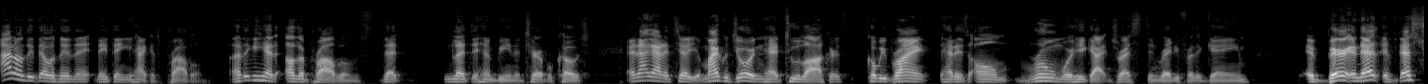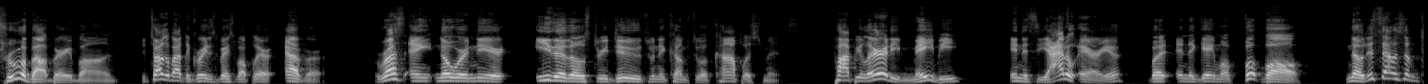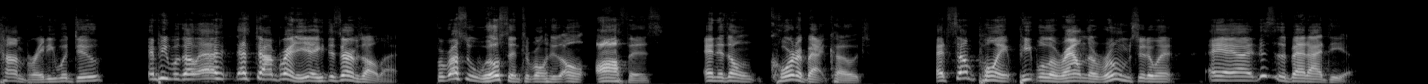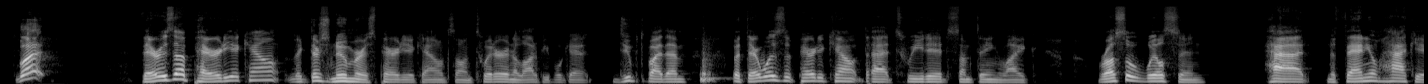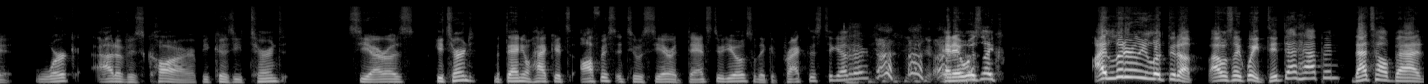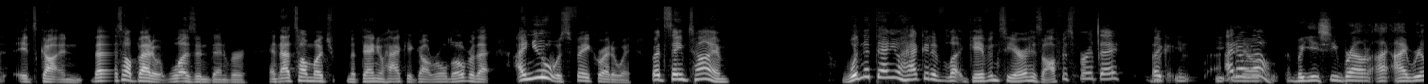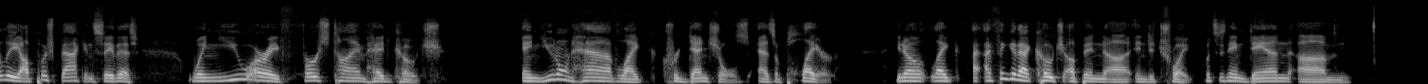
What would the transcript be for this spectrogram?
I don't think that was Nathaniel Hackett's problem. I think he had other problems that led to him being a terrible coach. And I got to tell you, Michael Jordan had two lockers. Kobe Bryant had his own room where he got dressed and ready for the game. If Barry and that if that's true about Barry Bonds, you talk about the greatest baseball player ever. Russ ain't nowhere near either of those three dudes when it comes to accomplishments. Popularity, maybe in the Seattle area, but in the game of football, no. This sounds like something Tom Brady would do. And people go, eh, that's Tom Brady. Yeah, he deserves all that. For Russell Wilson to run his own office and his own quarterback coach, at some point, people around the room should have went, hey, uh, this is a bad idea. But there is a parody account. Like there's numerous parody accounts on Twitter, and a lot of people get duped by them. But there was a parody account that tweeted something like Russell Wilson had Nathaniel Hackett work out of his car because he turned Ciara's he turned Nathaniel Hackett's office into a Sierra dance studio so they could practice together. and it was like I literally looked it up. I was like, wait, did that happen? That's how bad it's gotten. That's how bad it was in Denver. And that's how much Nathaniel Hackett got rolled over that. I knew it was fake right away. But at the same time, wouldn't Nathaniel Hackett have let, given Ciara his office for a day? Like, you, you, I don't know, know, But you see, Brown, I, I really, I'll push back and say this when you are a first time head coach and you don't have like credentials as a player, you know, like I, I think of that coach up in uh, in Detroit. What's his name? Dan. Um,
